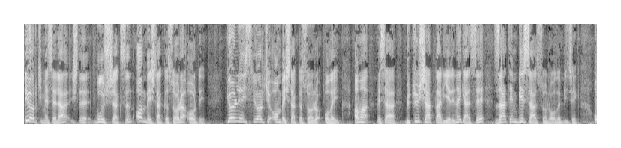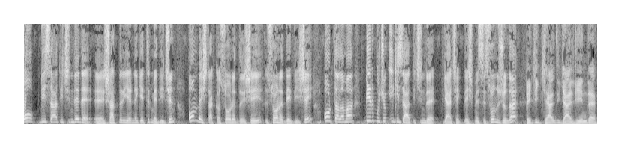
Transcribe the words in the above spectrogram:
Diyor ki mesela işte buluşacaksın 15 dakika sonra oradayım. Gönlü istiyor ki 15 dakika sonra olayım. Ama mesela bütün şartlar yerine gelse zaten bir saat sonra olabilecek. O bir saat içinde de e, şartları yerine getirmediği için 15 dakika sonra şeyi sonra dediği şey ortalama bir buçuk iki saat içinde gerçekleşmesi sonucunda Peki kendi geldiğinde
